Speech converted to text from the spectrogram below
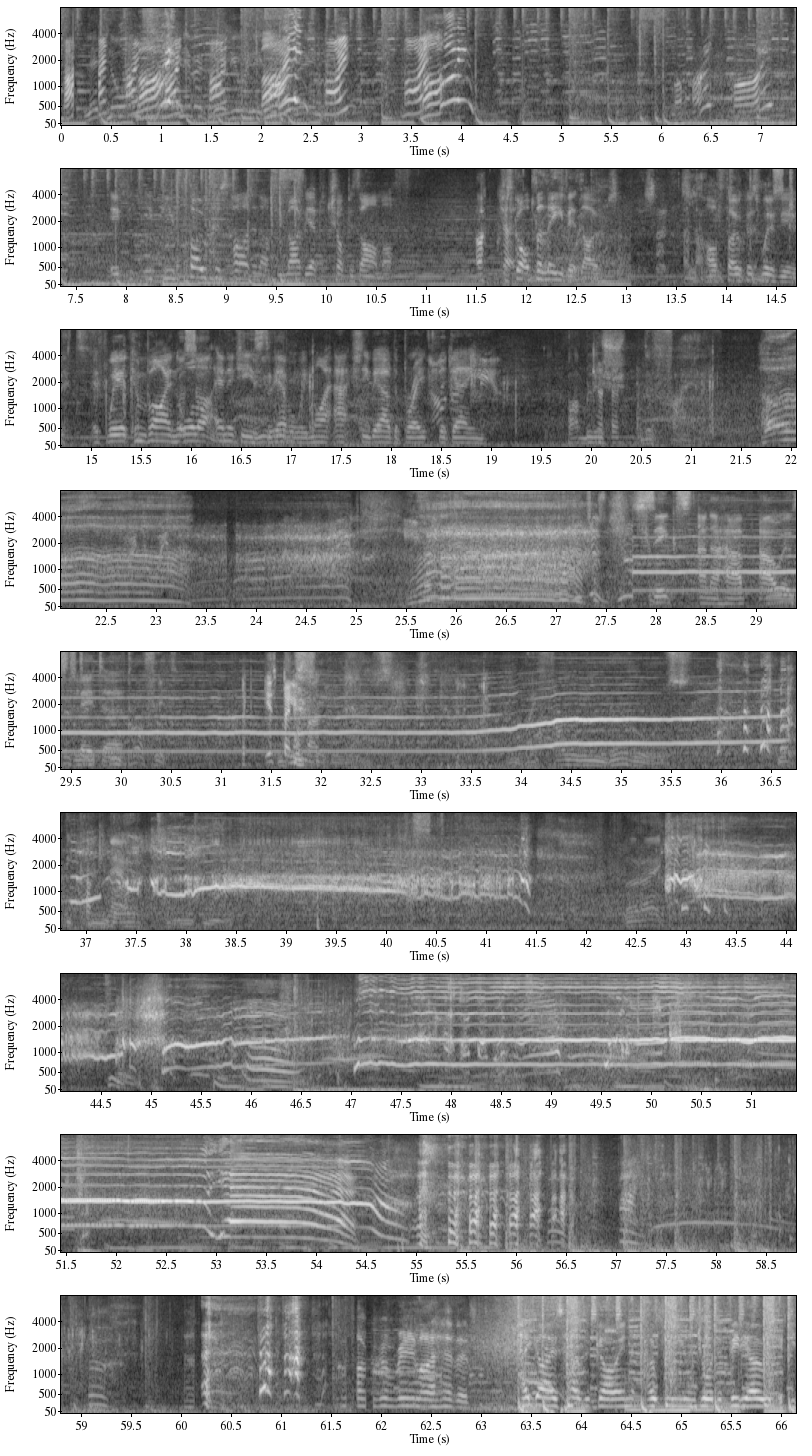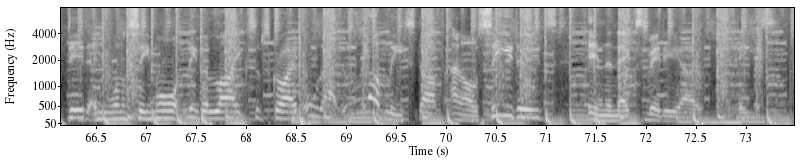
Mine. Mine. Mine? Mine. Mine? Mine. Mine. Mine? Mine? Mine? If, if you focus hard enough, you might be able to chop his arm off. Okay. Just gotta believe it though. I'll focus with you. If we combine all our energies together, we might actually be able to break the game. Publish the file. Ah! Six and a half hours later. Profit. It's belly Hey guys, how's it going? Hopefully you enjoyed the video. If you did and you want to see more, leave a like, subscribe, all that lovely stuff, and I'll see you dudes in the next video. Peace.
